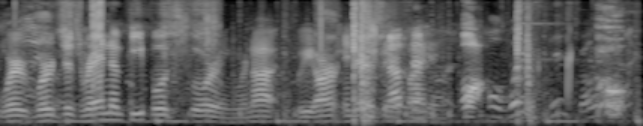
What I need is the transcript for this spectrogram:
We're we're just random people exploring. We're not. We aren't interested in fighting. Oh. oh, what is this, bro?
